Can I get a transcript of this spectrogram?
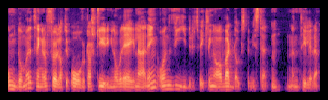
Ungdommer trenger å føle at de overtar styringen over egen læring, og en videreutvikling av hverdagsbevisstheten nevnt tidligere.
